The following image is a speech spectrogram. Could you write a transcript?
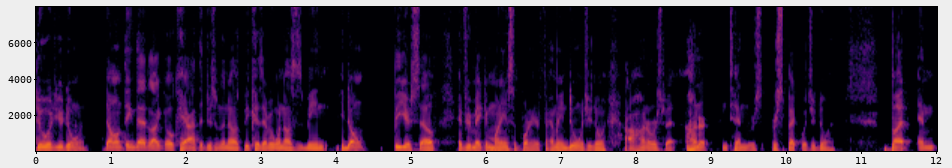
do. What you're doing. Don't think that like, okay, I have to do something else because everyone else is being. You don't be yourself. If you're making money and supporting your family and doing what you're doing, I 100 respect, 110 res- respect what you're doing. But and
